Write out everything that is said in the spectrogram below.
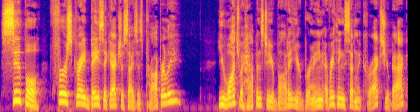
simple first grade basic exercises properly, you watch what happens to your body, your brain, everything suddenly corrects, your back.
